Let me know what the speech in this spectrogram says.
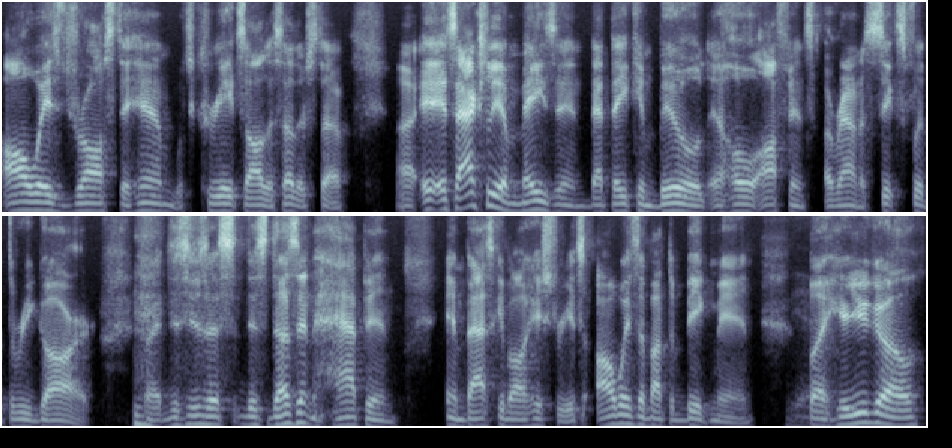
always draws to him, which creates all this other stuff. Uh, it's actually amazing that they can build a whole offense around a six foot three guard. Right? this is a, this doesn't happen in basketball history. It's always about the big man. Yeah. But here you go.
